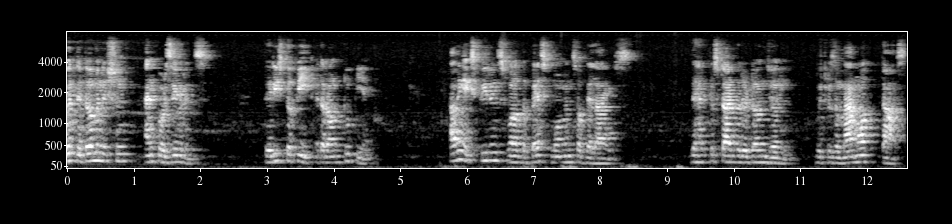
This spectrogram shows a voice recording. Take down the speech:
With determination and perseverance, they reached the peak at around 2 pm. Having experienced one of the best moments of their lives, they had to start the return journey, which was a mammoth task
